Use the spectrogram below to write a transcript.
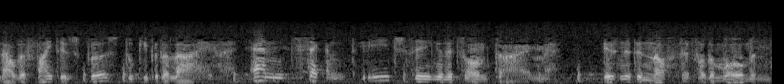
Now, the fight is first to keep it alive. And second, Each thing in its own time. Isn't it enough that for the moment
